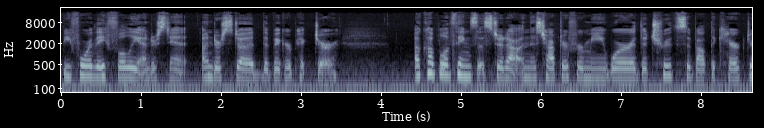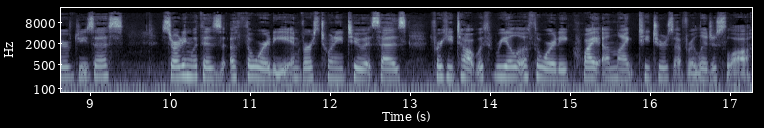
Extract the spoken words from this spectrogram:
before they fully understand understood the bigger picture. A couple of things that stood out in this chapter for me were the truths about the character of Jesus starting with his authority. In verse 22, it says, For he taught with real authority, quite unlike teachers of religious law.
